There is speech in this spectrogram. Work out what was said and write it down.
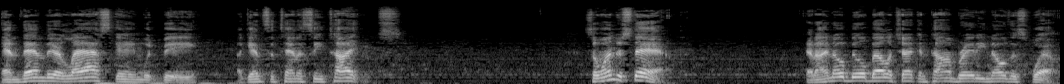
and then their last game would be against the Tennessee Titans. So understand, and I know Bill Belichick and Tom Brady know this well.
